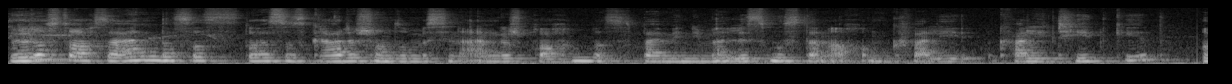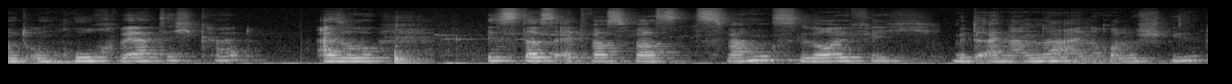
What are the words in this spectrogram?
Würdest du auch sagen, dass es, du hast es gerade schon so ein bisschen angesprochen, dass es bei Minimalismus dann auch um Quali Qualität geht und um Hochwertigkeit? Also ist das etwas, was zwangsläufig miteinander eine Rolle spielt?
